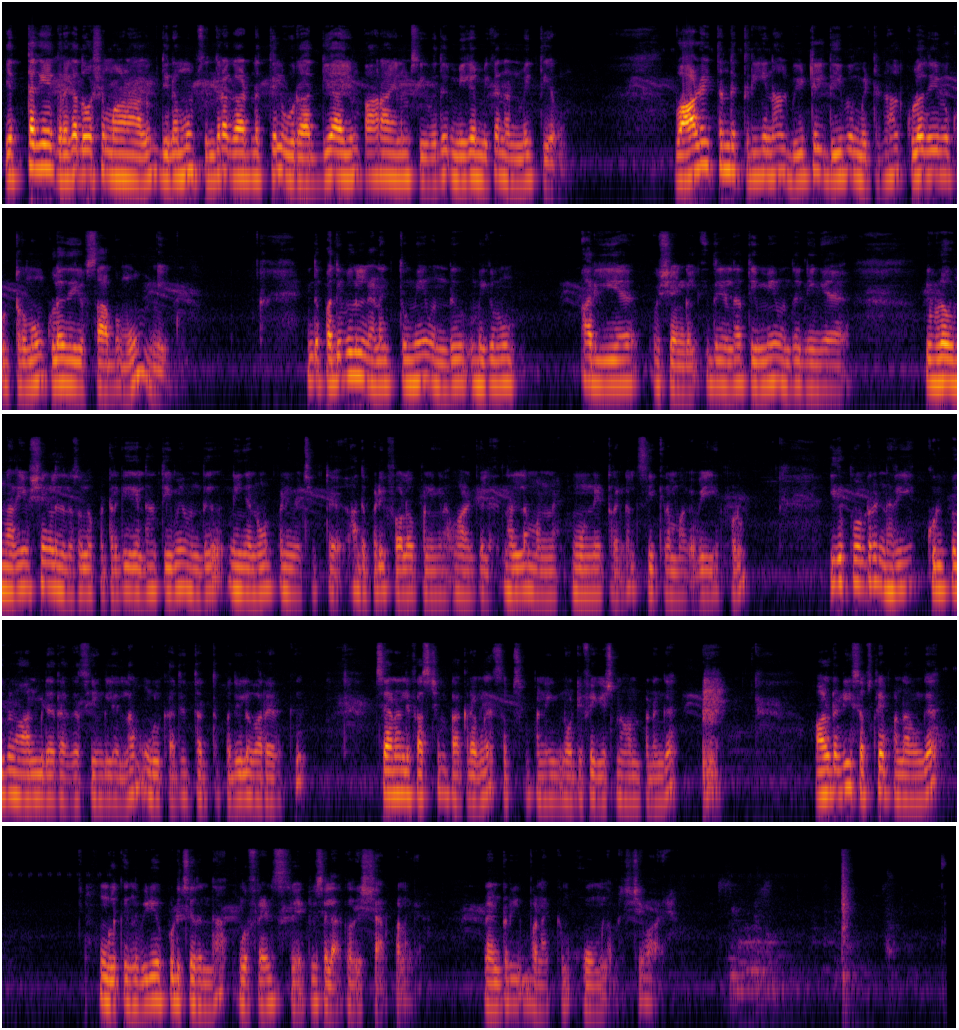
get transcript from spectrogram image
எத்தகைய கிரகதோஷமானாலும் தினமும் சுந்தரகாண்டத்தில் ஒரு அத்தியாயம் பாராயணம் செய்வது மிக மிக நன்மை தீரும். வாழைத்தண்டு திரியினால் வீட்டில் தீபம் ஏற்றினால் குலதெய்வ குற்றமும் குலதெய்வ சாபமும் நீக்கும் இந்த பதிவுகள் அனைத்துமே வந்து மிகவும் அரிய விஷயங்கள். இது எல்லாத்தையுமே வந்து நீங்கள் இவ்வளவு நிறைய விஷயங்கள் இதில் சொல்லப்பட்டிருக்கு. எல்லாத்தையுமே வந்து நீங்கள் நோட் பண்ணி வச்சுக்கிட்டு அதுபடி ஃபாலோ பண்ணிங்கன்னா வாழ்க்கையில் நல்ல மண்ண முன்னேற்றங்கள் சீக்கிரமாகவே ஏற்படும். இது போன்ற நிறைய குறிப்புகள் ஆன்மீக ரகசியங்கள் எல்லாம் உங்களுக்கு அது தடுத்த பதிவில் வர இருக்குது சேனலை ஃபஸ்ட் டைம் பார்க்குறவங்க சப்ஸ்கிரைப் பண்ணி நோட்டிஃபிகேஷன் ஆன் பண்ணுங்கள் ஆல்ரெடி சப்ஸ்கிரைப் பண்ணவங்க உங்களுக்கு இந்த வீடியோ பிடிச்சிருந்தா உங்கள் ஃப்ரெண்ட்ஸ் ரிலேட்டிவ்ஸ் எல்லாருக்கும் ஷேர் பண்ணுங்கள் நன்றி வணக்கம் ஓம் நம சிவாய.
